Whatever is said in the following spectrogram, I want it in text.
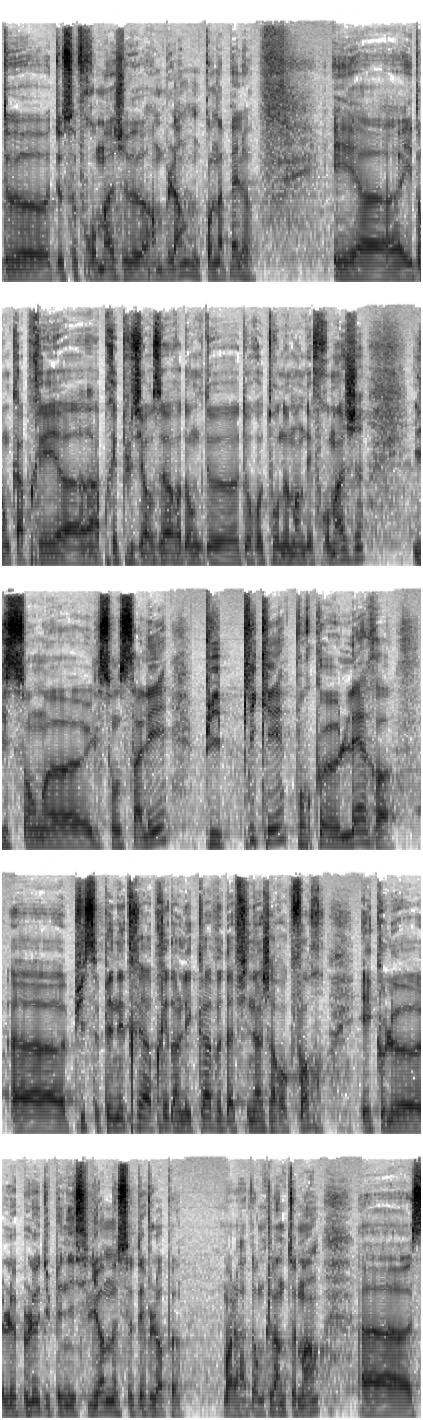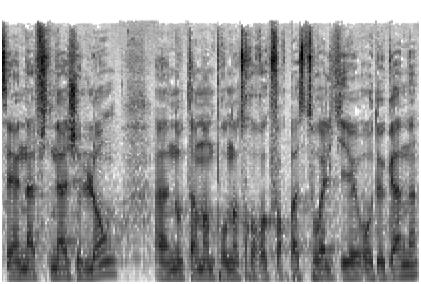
de, ce fromage en blanc qu'on appelle. Et, euh, donc après, euh, après plusieurs heures donc de, retournement des fromages, ils sont, euh, ils sont salés, puis piqués pour que l'air puisse pénétrer après dans les caves d'affinage à Roquefort et que le, le bleu du pénicillium se développe. Voilà, donc lentement. Euh, c'est un affinage long, euh, notamment pour notre Roquefort Pastourel qui est haut de gamme,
